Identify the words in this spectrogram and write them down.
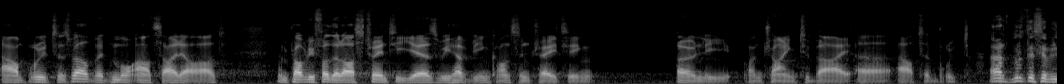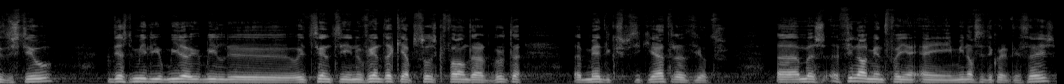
our brute as well, but more outsider art. And probably for the last 20 years, we have been concentrating only on trying to buy uh, arte brute. A arte bruta sempre existiu, desde 1890 que há pessoas que falam da arte bruta, médicos, psiquiatras e outros. Uh, mas finalmente foi em, em 1946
